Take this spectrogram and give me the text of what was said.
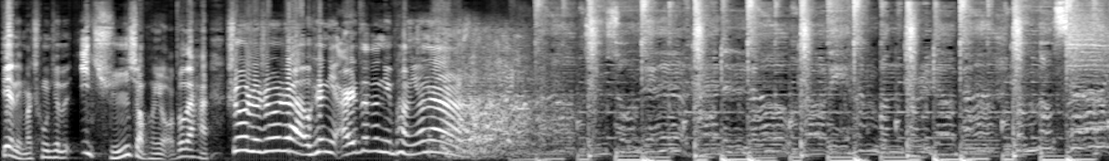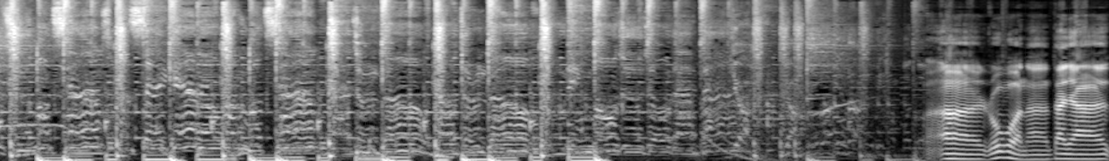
店里面冲进了一群小朋友，都在喊叔叔叔叔，我是你儿子的女朋友呢。大家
